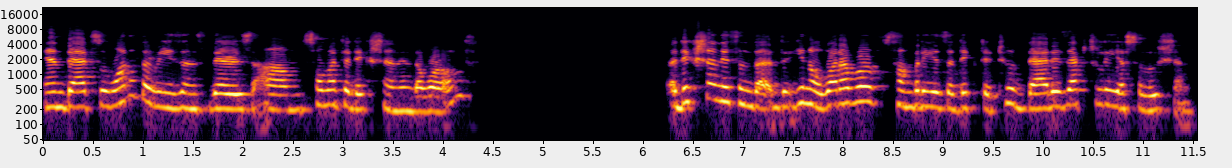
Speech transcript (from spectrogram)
And that's one of the reasons there's um, so much addiction in the world. Addiction isn't the you know whatever somebody is addicted to that is actually a solution.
